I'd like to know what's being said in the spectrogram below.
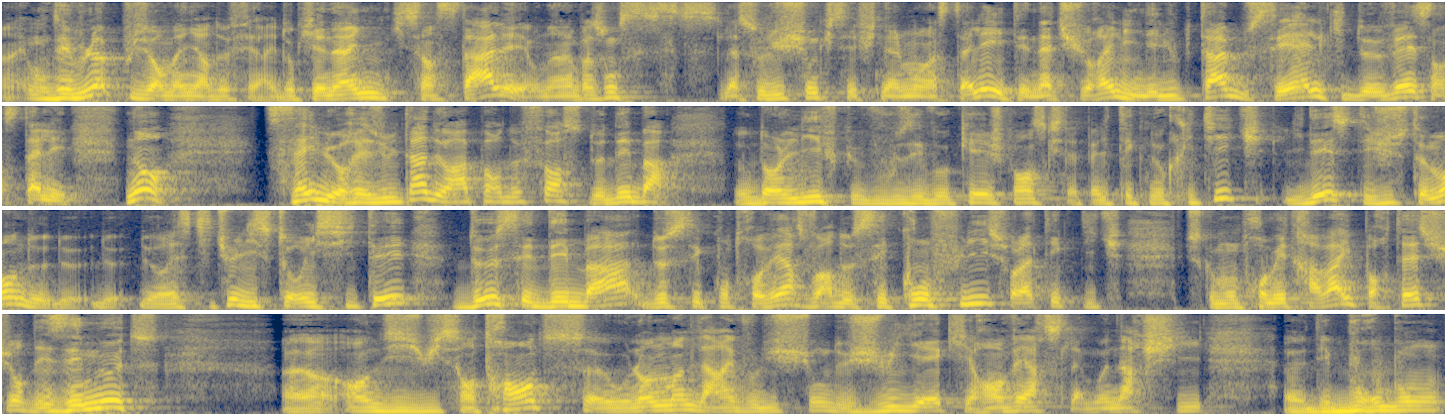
Hein, on développe plusieurs manières de faire. Et donc il y en a une qui s'installe et on a l'impression que la solution qui s'est finalement installée était naturelle, inéluctable, c'est elle qui devait s'installer. Non, c'est le résultat de rapports de force, de débats. Donc dans le livre que vous évoquez, je pense, qui s'appelle Technocritique, l'idée c'était justement de, de, de restituer l'historicité de ces débats, de ces controverses, voire de ces conflits sur la technique. Puisque mon premier travail portait sur des émeutes euh, en 1830, au lendemain de la révolution de juillet qui renverse la monarchie euh, des Bourbons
